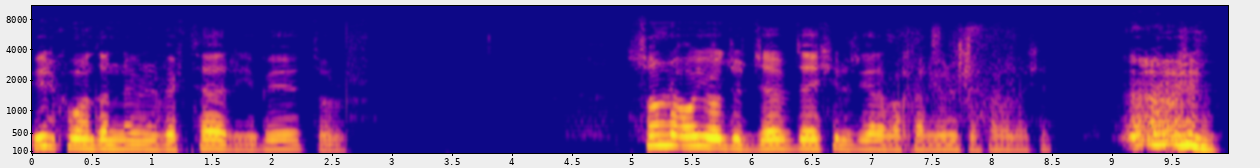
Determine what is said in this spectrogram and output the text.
Bir kumandanın emrini bekler gibi durur. Sonra o yolcu cevdeki rüzgara bakar görür ki havadaki.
